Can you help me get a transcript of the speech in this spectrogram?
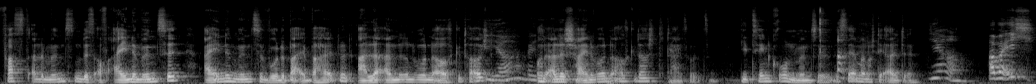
fast alle Münzen, bis auf eine Münze. Eine Münze wurde beibehalten und alle anderen wurden ausgetauscht. Ja, welche? Und alle Scheine wurden ausgetauscht. Also die 10-Kronen-Münze, das ist ja immer noch die alte. Ja, aber ich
